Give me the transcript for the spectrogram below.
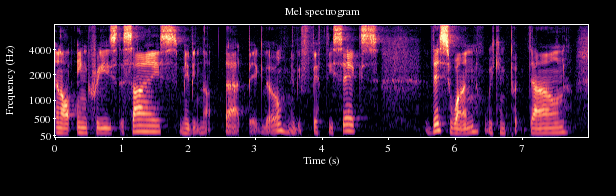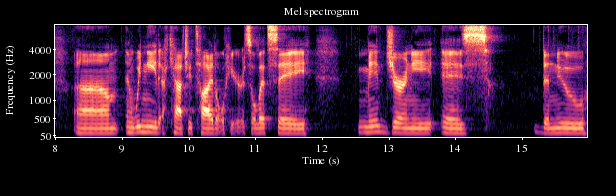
and I'll increase the size. Maybe not that big though, maybe 56. This one we can put down um, and we need a catchy title here. So let's say Midjourney is the new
